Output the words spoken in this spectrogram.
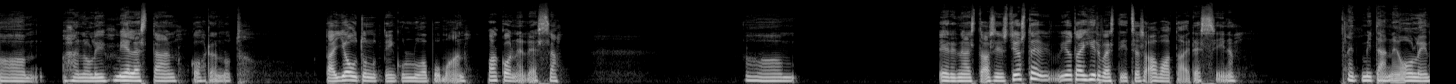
ähm, hän oli mielestään kohdannut tai joutunut niin kuin luopumaan pakon edessä. Ähm, erinäistä asioista, jos te jotain hirveästi itse asiassa avata edes siinä, että mitä ne oli.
